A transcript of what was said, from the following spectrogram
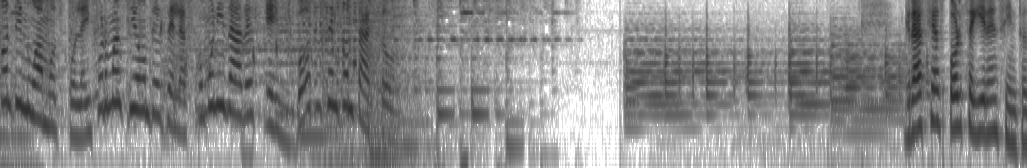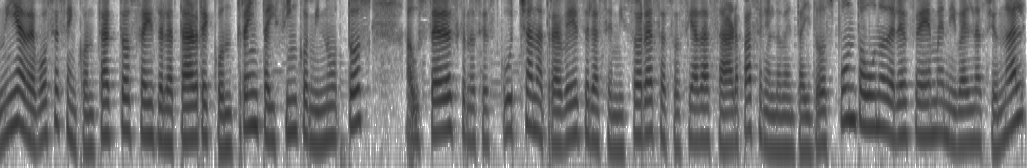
Continuamos con la información desde las comunidades en Voces en Contacto. Gracias por seguir en sintonía de Voces en Contacto, 6 de la tarde con 35 minutos. A ustedes que nos escuchan a través de las emisoras asociadas a ARPAS en el 92.1 del FM a nivel nacional,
